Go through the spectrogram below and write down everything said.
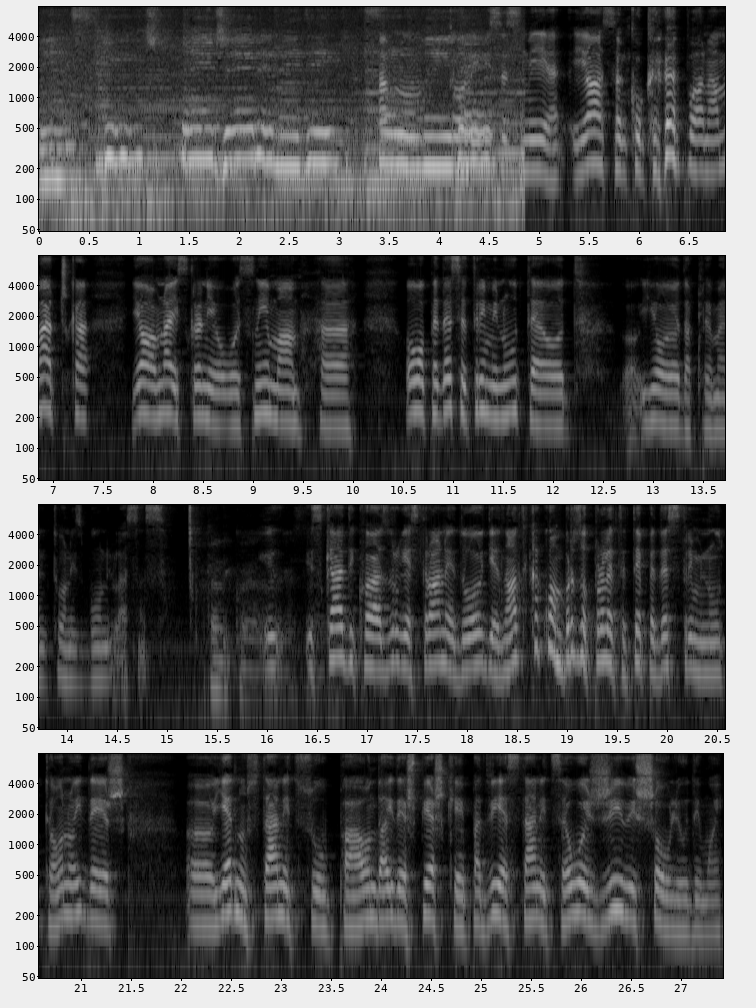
Biz hiç beceremedik Samo sevmeyi to de mi se smije. Ja sam ko krepana mačka. Ja vam najiskrenije ovo snimam. E, ovo 53 minute od... Joj, odakle je meni to ni zbunila sam se. I- Iz Kadikoja s druge strane do ovdje. Znate kako vam brzo prolete te 53 minute? Ono ideš e, jednu stanicu, pa onda ideš pješke, pa dvije stanice. Ovo je živi show, ljudi moji.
